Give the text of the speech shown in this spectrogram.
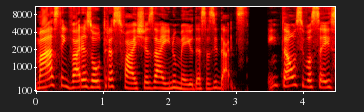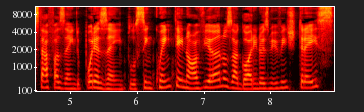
Mas tem várias outras faixas aí no meio dessas idades. Então, se você está fazendo, por exemplo, 59 anos agora em 2023,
